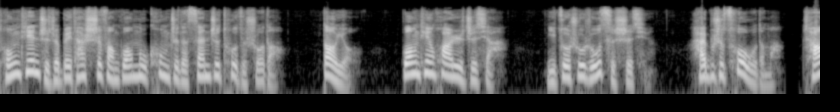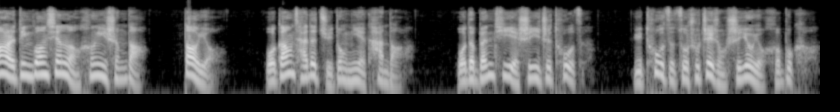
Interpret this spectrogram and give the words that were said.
童天指着被他释放光幕控制的三只兔子说道：“道友，光天化日之下，你做出如此事情，还不是错误的吗？”长耳定光仙冷哼一声道：“道友，我刚才的举动你也看到了。”我的本体也是一只兔子，与兔子做出这种事又有何不可？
